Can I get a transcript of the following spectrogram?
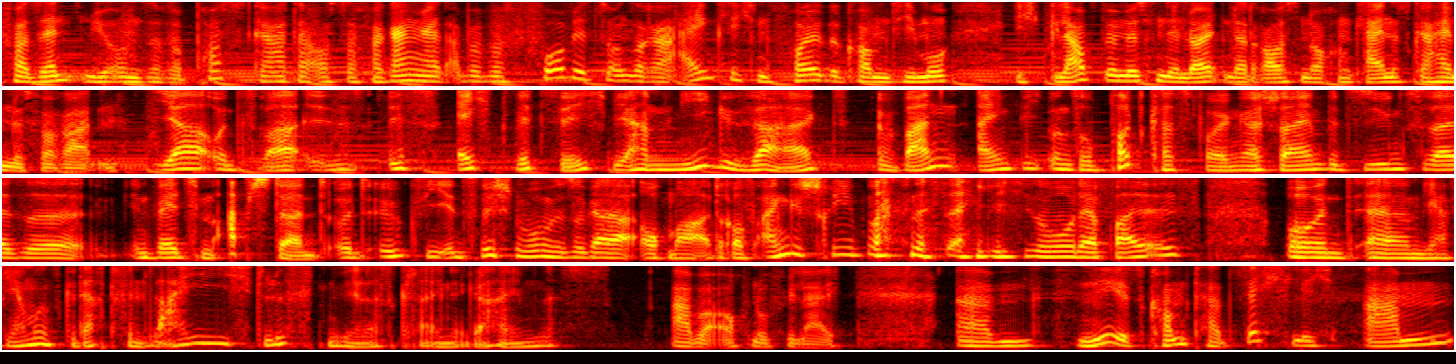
versenden wir unsere Postkarte aus der Vergangenheit, aber bevor wir zu unserer eigentlichen Folge kommen, Timo, ich glaube, wir müssen den Leuten da draußen noch ein kleines Geheimnis verraten. Ja, und zwar, es ist echt witzig. Wir haben nie gesagt, wann eigentlich unsere Podcast-Folgen erscheinen, beziehungsweise in welchem Abstand. Und irgendwie inzwischen wurden wir sogar auch mal darauf angeschrieben, dass eigentlich so der Fall ist. Und ähm, ja, wir haben uns gedacht, vielleicht lüften wir das kleine Geheimnis aber auch nur vielleicht. Ähm, nee, es kommt tatsächlich am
